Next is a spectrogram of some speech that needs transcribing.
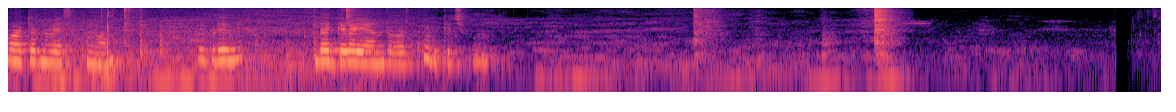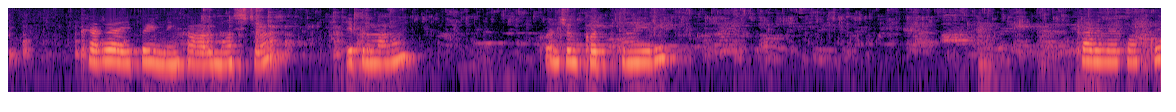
వాటర్ని వేసుకున్నాం ఇప్పుడు ఇవి దగ్గర అయ్యేంత వరకు ఉడికించుకున్నాం కర్రీ అయిపోయింది ఇంకా ఆల్మోస్ట్ ఇప్పుడు మనం కొంచెం కొత్తిమీర కరివేపాకు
